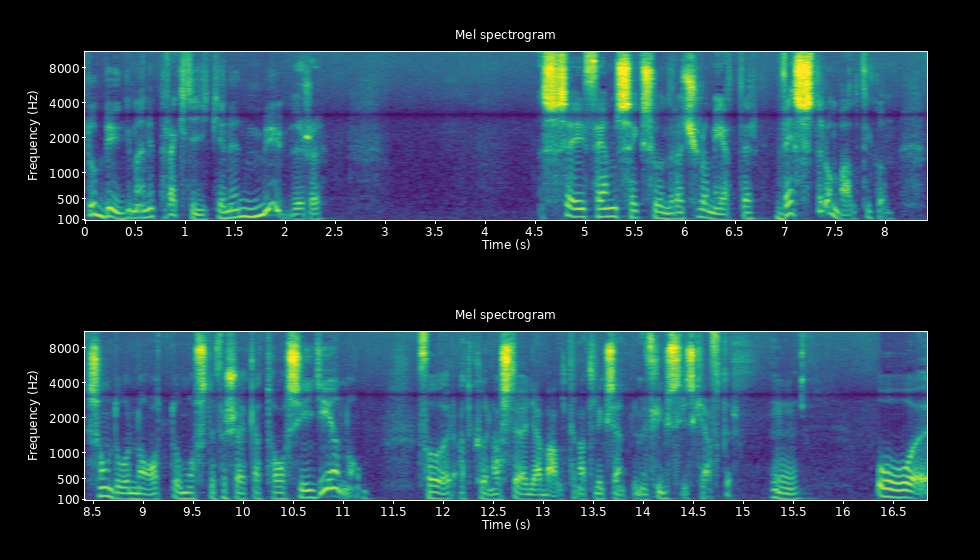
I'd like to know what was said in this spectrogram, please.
då bygger man i praktiken en mur säg 500-600 kilometer väster om Baltikum som då Nato måste försöka ta sig igenom för att kunna stödja balterna till exempel med flygstridskrafter. Mm. Och, eh,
